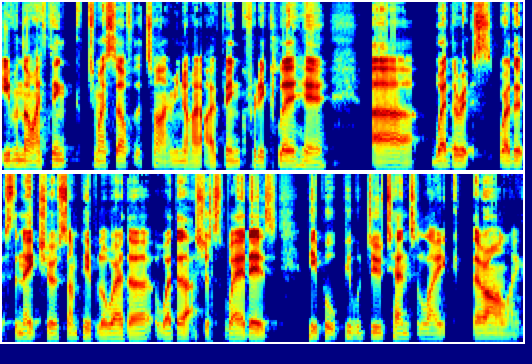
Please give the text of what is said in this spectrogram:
even though I think to myself at the time, you know, I, I've been pretty clear here uh, whether it's whether it's the nature of some people or whether whether that's just the way it is. People people do tend to like there are like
